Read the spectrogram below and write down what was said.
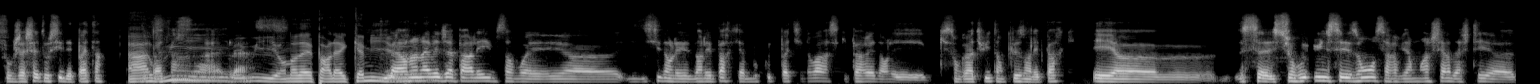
faut que j'achète aussi des patins. Ah oui, oui, on en avait parlé avec Camille. Bah, on en avait déjà parlé, il me semble. ici dans les dans les parcs, il y a beaucoup de patinoires, ce qui paraît dans les qui sont gratuites en plus dans les parcs. Et euh, sur une saison, ça revient moins cher d'acheter euh,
